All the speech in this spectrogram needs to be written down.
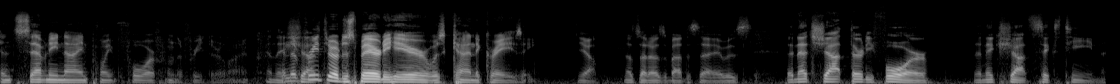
and 79.4 from the free throw line. And and the shot- free throw disparity here was kind of crazy. Yeah, that's what I was about to say. It was the Nets shot 34, the Knicks shot 16,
